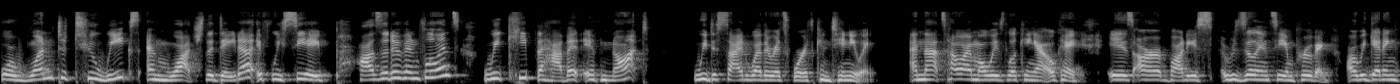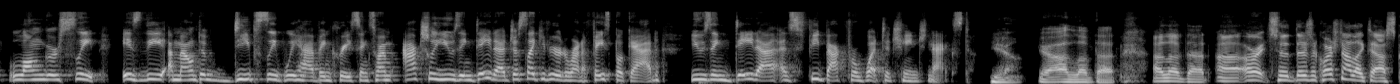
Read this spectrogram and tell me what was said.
for one to two weeks and watch the data. If we see a positive influence, we keep the habit. If not, we decide whether it's worth continuing. And that's how I'm always looking at okay, is our body's resiliency improving? Are we getting longer sleep? Is the amount of deep sleep we have increasing? So I'm actually using data, just like if you were to run a Facebook ad, using data as feedback for what to change next. Yeah. Yeah. I love that. I love that. Uh, all right. So there's a question I like to ask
